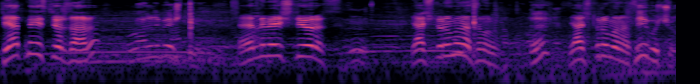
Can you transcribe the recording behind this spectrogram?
Fiyat ne istiyoruz abi? Bu 55 diyor. 55 diyoruz. Yaş durumu nasıl bunun? He? Yaş durumu nasıl? Bir buçuk.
